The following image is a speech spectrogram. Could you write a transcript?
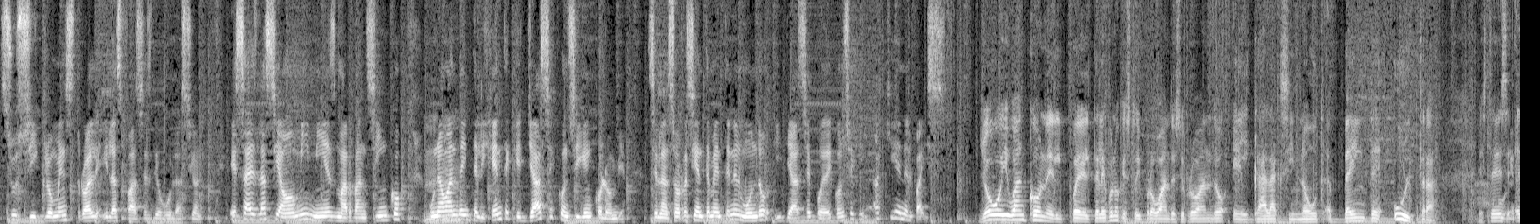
su ciclo menstrual y las fases de ovulación. Esa es la Xiaomi Mi Smart Band 5, una banda inteligente que ya se consigue en Colombia. Se lanzó recientemente en el mundo y ya se puede conseguir aquí en el país. Yo voy, Iván, con el, pues, el teléfono que estoy probando. Estoy probando el Galaxy Note 20 Ultra. Este es el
